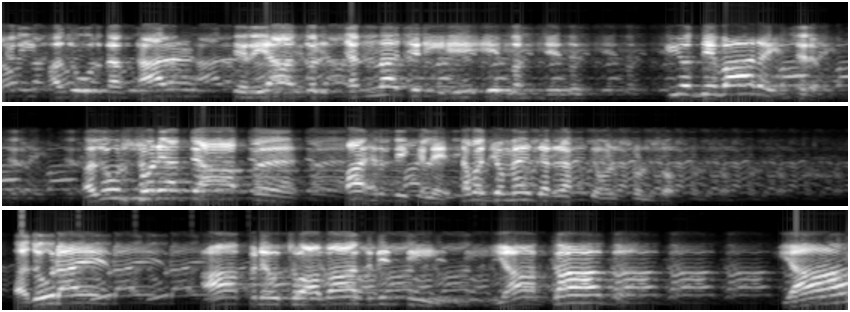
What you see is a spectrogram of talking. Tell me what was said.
شریف حضور دا گھر تے ریاض الجنہ جڑی ہے، یہ مسجد۔ یہ دیوار ہے صرف۔ حضور سنیا تے آپ باہر نکلے۔ توجہ میں ادھر رکھتے ہوں سن دو حضور آئے۔ آپ نے اتو آواز دیتی یا کعب یا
